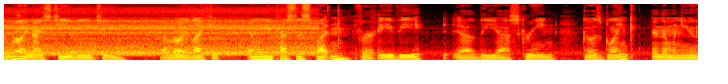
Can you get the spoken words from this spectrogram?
it's a really nice TV too. I really like it. And when you press this button for AV, uh, the uh, screen goes blank. And then when you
